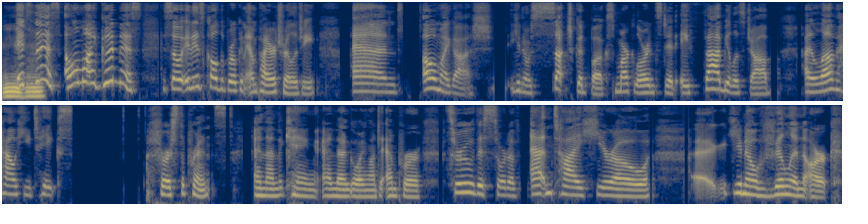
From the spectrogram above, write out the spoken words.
Mm-hmm. It's this. Oh my goodness. So it is called the Broken Empire trilogy. And oh my gosh, you know, such good books. Mark Lawrence did a fabulous job. I love how he takes first the prince and then the king and then going on to emperor through this sort of anti-hero uh, you know villain arc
